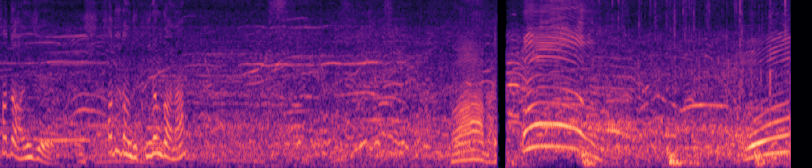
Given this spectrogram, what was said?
카드 아니지? 카드 당도 그냥 가나? 와 맛. 어! 오!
